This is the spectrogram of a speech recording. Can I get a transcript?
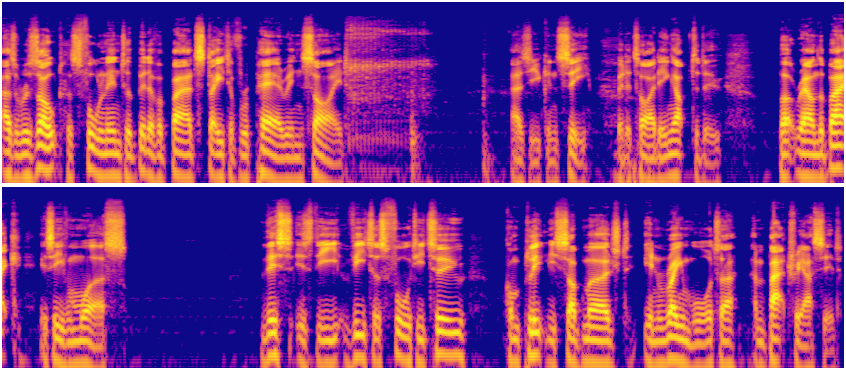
as a result has fallen into a bit of a bad state of repair inside. As you can see, a bit of tidying up to do but round the back it's even worse. This is the Vetus 42, completely submerged in rainwater and battery acid.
